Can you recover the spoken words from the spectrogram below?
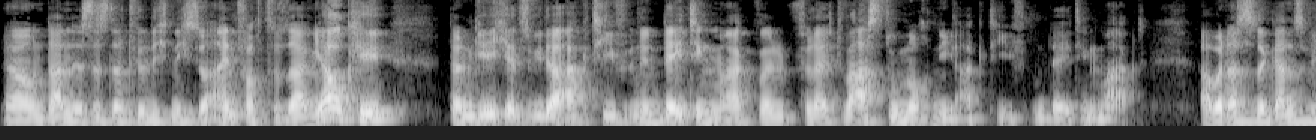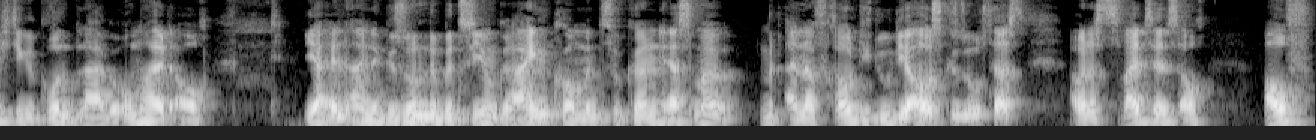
Ja, und dann ist es natürlich nicht so einfach zu sagen, ja, okay, dann gehe ich jetzt wieder aktiv in den Datingmarkt, weil vielleicht warst du noch nie aktiv im Datingmarkt. Aber das ist eine ganz wichtige Grundlage, um halt auch ja in eine gesunde Beziehung reinkommen zu können. Erstmal mit einer Frau, die du dir ausgesucht hast. Aber das zweite ist auch auf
